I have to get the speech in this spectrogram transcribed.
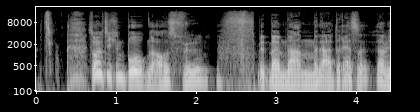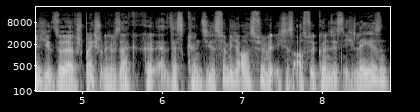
sollte ich einen Bogen ausfüllen mit meinem Namen, meiner Adresse. Da habe ich zu der Sprechstunde gesagt, das können Sie das für mich ausfüllen? Wenn ich das ausfülle, können Sie es nicht lesen.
